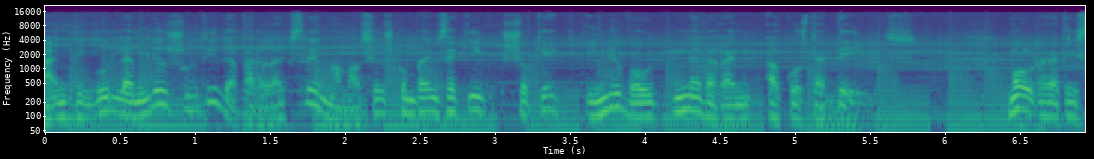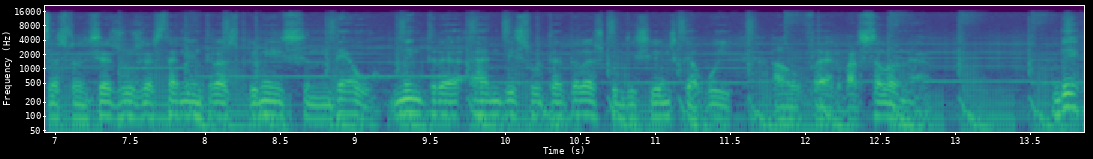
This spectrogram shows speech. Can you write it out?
han tingut la millor sortida per a l'extrem amb els seus companys d'equip Choquet i Nebaut navegant al costat d'ells. Molts regatistes francesos estan entre els primers 10, mentre han disfrutat de les condicions que avui ha ofert Barcelona. Bé,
